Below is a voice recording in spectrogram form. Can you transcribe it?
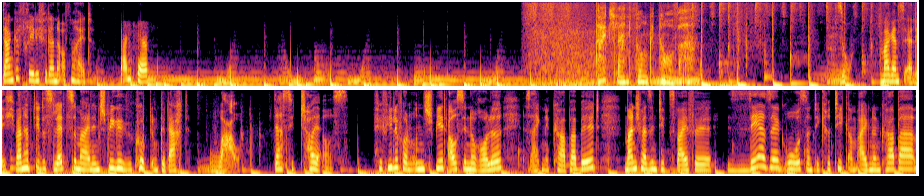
Danke, Fredi, für deine Offenheit. Danke. Deutschlandfunk Nova. So, mal ganz ehrlich, wann habt ihr das letzte Mal in den Spiegel geguckt und gedacht, wow, das sieht toll aus? Für viele von uns spielt Aussehen eine Rolle, das eigene Körperbild. Manchmal sind die Zweifel sehr, sehr groß und die Kritik am eigenen Körper,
